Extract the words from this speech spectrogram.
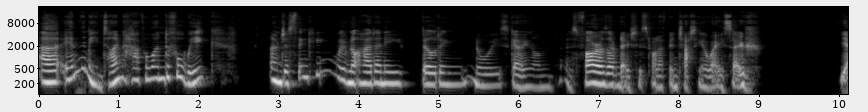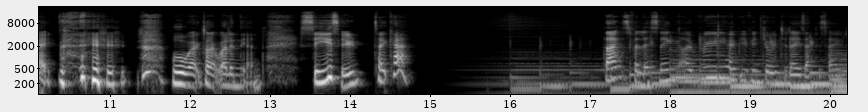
Uh, in the meantime, have a wonderful week. I'm just thinking we've not had any building noise going on as far as I've noticed while I've been chatting away, so Yay! All worked out well in the end. See you soon. Take care. Thanks for listening. I really hope you've enjoyed today's episode.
